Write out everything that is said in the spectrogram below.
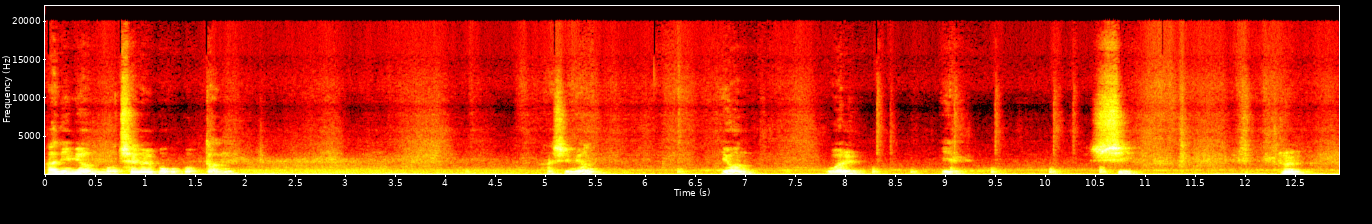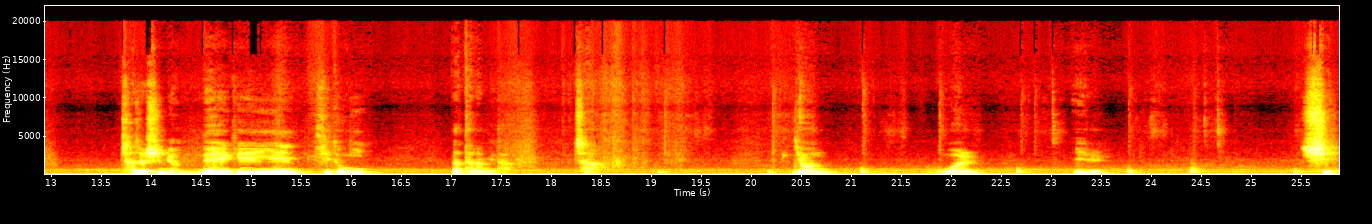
아니면 뭐 책을 보고 뽑든 하시면 연, 월, 일, 시를 찾으시면 네 개의 기둥이 나타납니다. 자, 연, 월, 일, 시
